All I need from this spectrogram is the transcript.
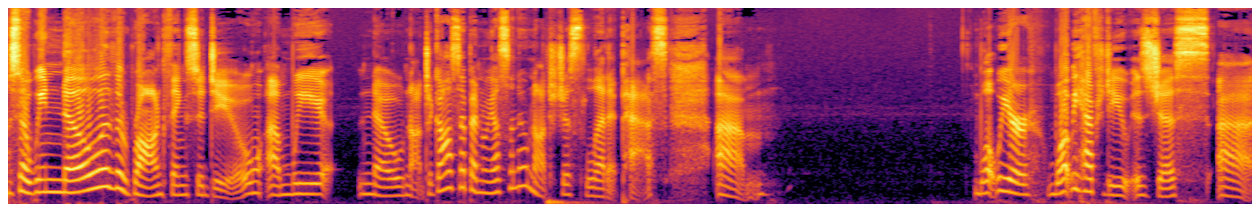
so we know the wrong things to do. Um, we know not to gossip, and we also know not to just let it pass. Um, what we are what we have to do is just uh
